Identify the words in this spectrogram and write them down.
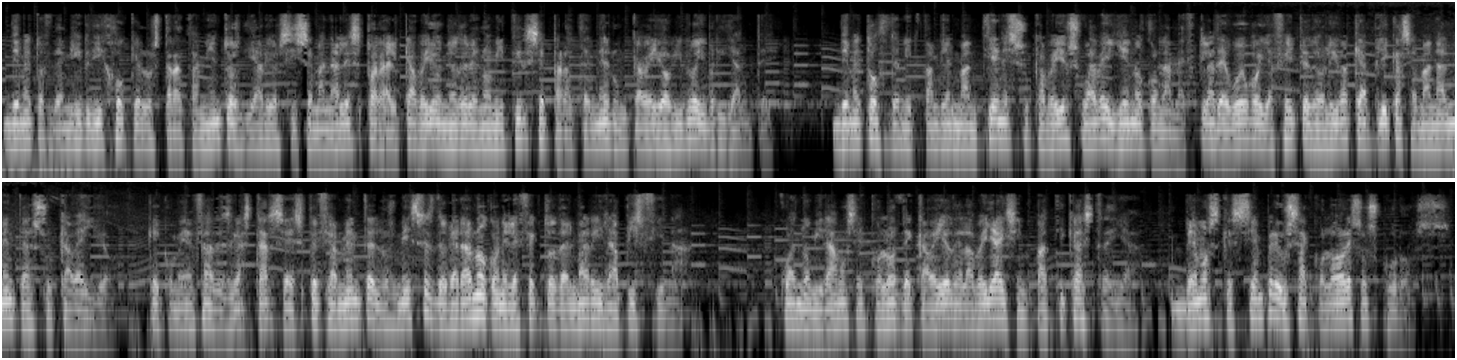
Demet Özdemir dijo que los tratamientos diarios y semanales para el cabello no deben omitirse para tener un cabello vivo y brillante. Demet Özdemir también mantiene su cabello suave y lleno con la mezcla de huevo y aceite de oliva que aplica semanalmente a su cabello, que comienza a desgastarse especialmente en los meses de verano con el efecto del mar y la piscina. Cuando miramos el color de cabello de la bella y simpática estrella, vemos que siempre usa colores oscuros.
